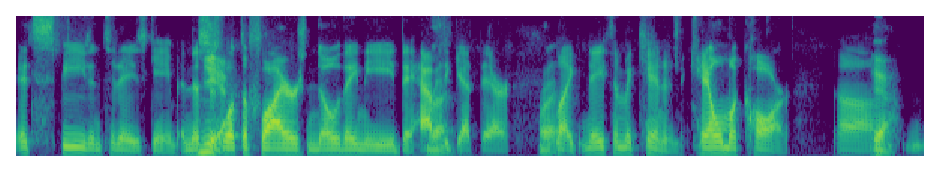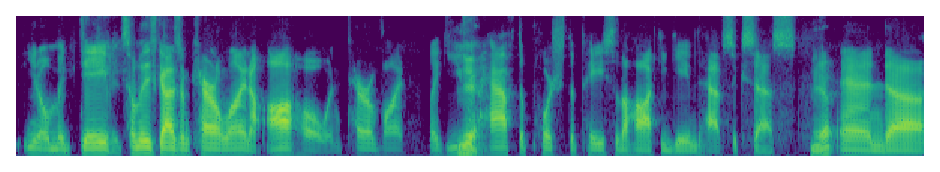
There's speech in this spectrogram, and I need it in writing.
it's speed in today's game, and this is what the Flyers know they need. They have to get there. Right. Like Nathan MacKinnon, Cale Makar, uh, yeah. you know McDavid. Some of these guys from Carolina, Aho and Teravainen. Like you Yeah. have to push the pace of the hockey game to have success. Yeah. and uh,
